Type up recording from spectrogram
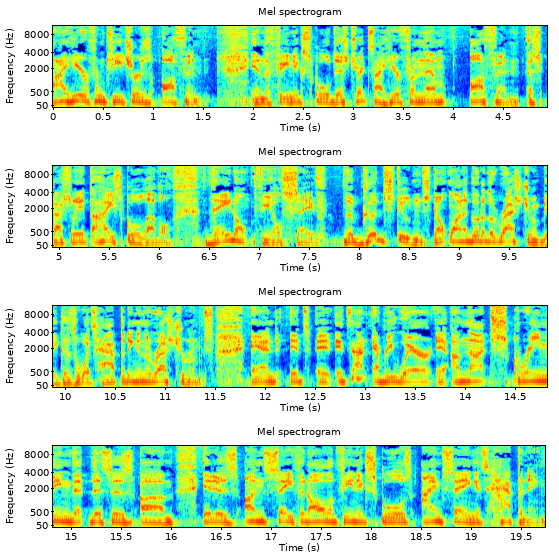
I hear from teachers often in the Phoenix school districts. I hear from them often, especially at the high school level. They don't feel safe. The good students don't want to go to the restroom because of what's happening in the restrooms. And it's it, it's not everywhere. I'm not screaming that this is um, it is unsafe in all the Phoenix schools. I'm saying it's happening.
